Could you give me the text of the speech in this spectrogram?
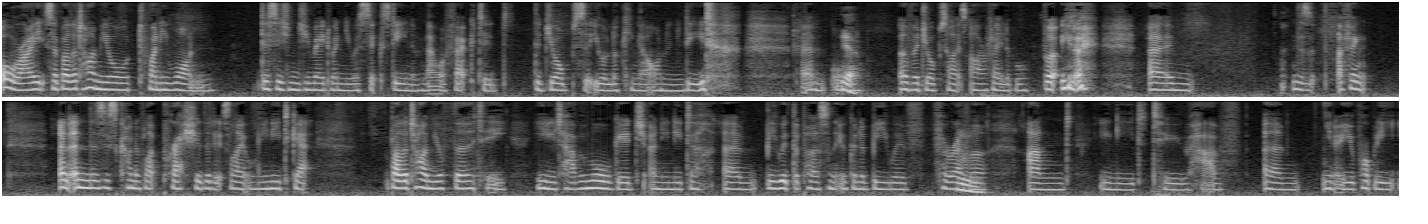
all right, so by the time you're 21, decisions you made when you were 16 have now affected the jobs that you're looking at on Indeed. um, or Yeah. other job sites are available. But, you know, um, there's, I think, and, and there's this kind of like pressure that it's like, well, you need to get, by the time you're 30, you need to have a mortgage and you need to um, be with the person that you're going to be with forever. And you need to have, um, you know, you're probably,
